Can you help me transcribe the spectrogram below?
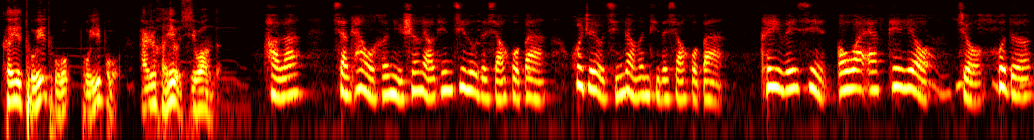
可以涂一涂、补一补，还是很有希望的。好了，想看我和女生聊天记录的小伙伴，或者有情感问题的小伙伴，可以微信 o y f k 六九获得。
